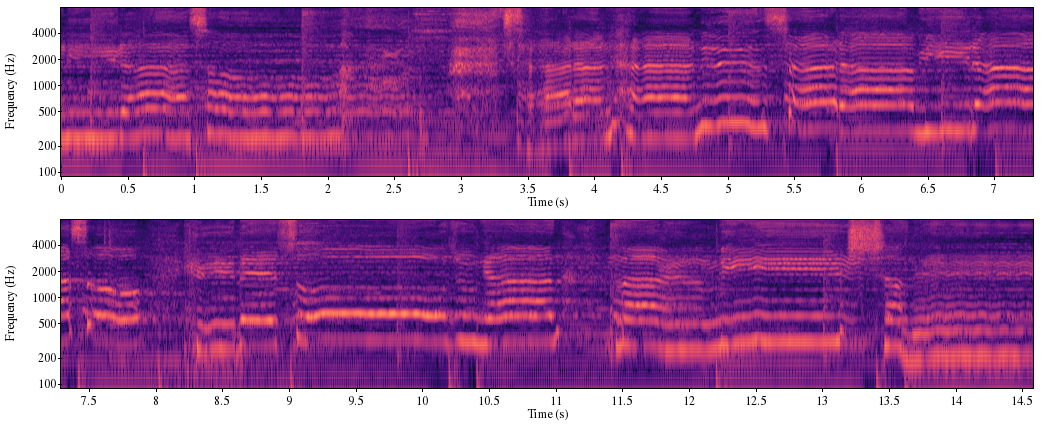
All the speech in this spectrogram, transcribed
오랜만이라서 사랑하는 사람이라서 그대 소중한 마음이 전해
